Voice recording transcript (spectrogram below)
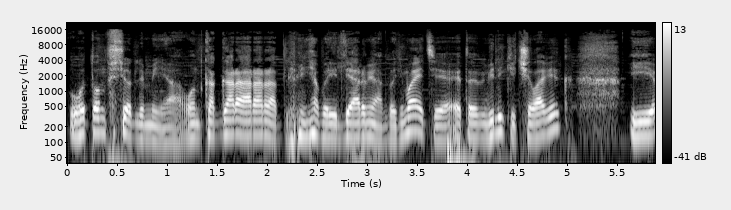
Вот он все для меня. Он как гора Арарат для меня и для армян, понимаете? Это великий человек. И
